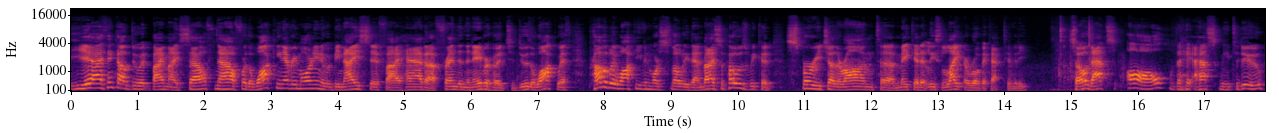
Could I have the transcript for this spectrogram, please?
yeah, I think I'll do it by myself. Now, for the walking every morning, it would be nice if I had a friend in the neighborhood to do the walk with. Probably walk even more slowly then, but I suppose we could spur each other on to make it at least light aerobic activity. So that's all they asked me to do.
